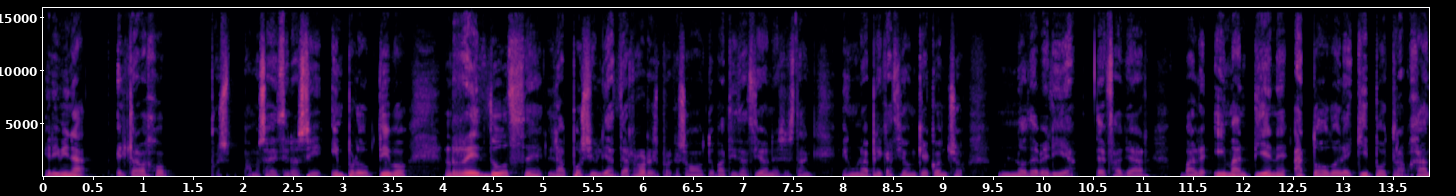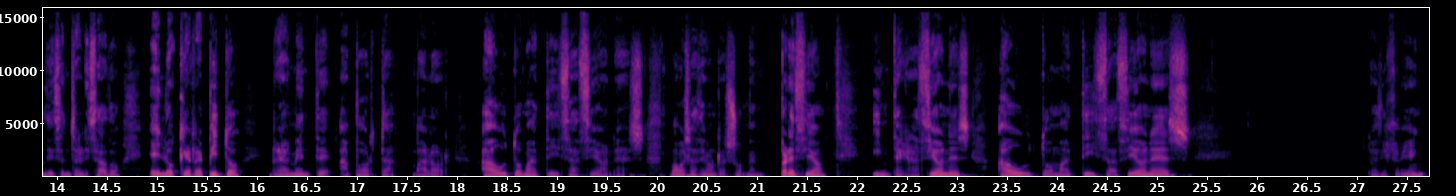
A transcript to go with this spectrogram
elimina el trabajo pues vamos a decirlo así, improductivo, reduce la posibilidad de errores, porque son automatizaciones, están en una aplicación que Concho no debería de fallar, ¿vale? Y mantiene a todo el equipo trabajando y centralizado en lo que, repito, realmente aporta valor. Automatizaciones. Vamos a hacer un resumen. Precio, integraciones, automatizaciones. ¿Lo dije bien?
